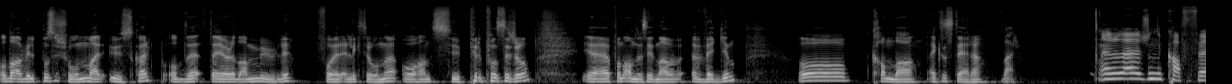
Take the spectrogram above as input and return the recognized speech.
og da vil posisjonen være uskarp. Og det, det gjør det da mulig for elektronet og hans superposisjon eh, på den andre siden av veggen, og kan da eksistere der. Det er sånn kaffe,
